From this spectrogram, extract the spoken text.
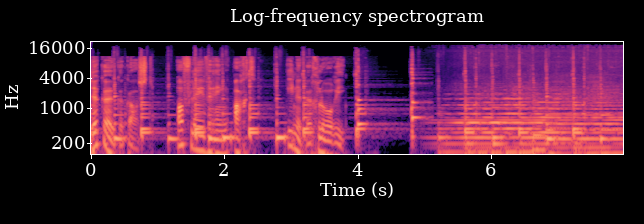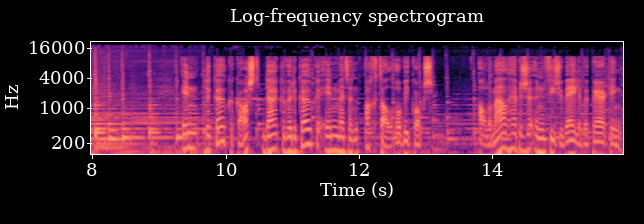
De Keukenkast, aflevering 8. Ineke Glorie. In De Keukenkast duiken we de keuken in met een achttal hobbykoks. Allemaal hebben ze een visuele beperking.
